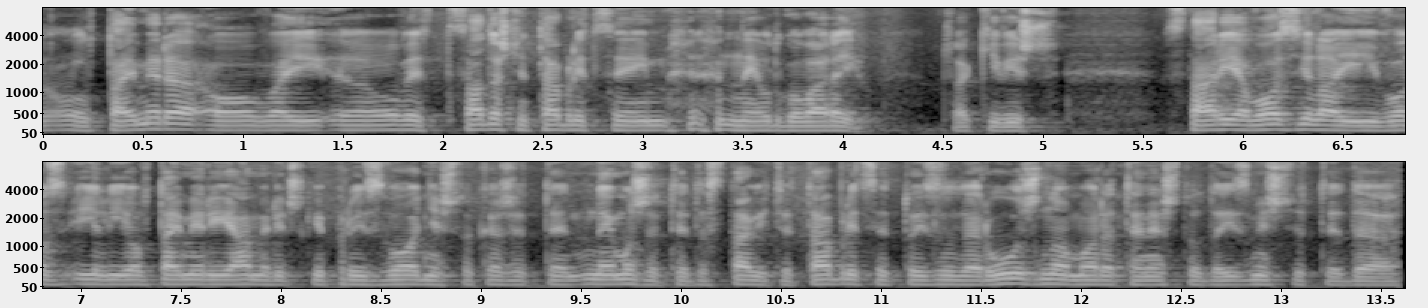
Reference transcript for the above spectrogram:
oldtimera ovaj ove sadašnje tablice im ne odgovaraju, čak i više. Starija vozila i voz, ili oldtimeri američke proizvodnje, što kažete, ne možete da stavite tablice, to izgleda ružno, morate nešto da izmišljate, da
